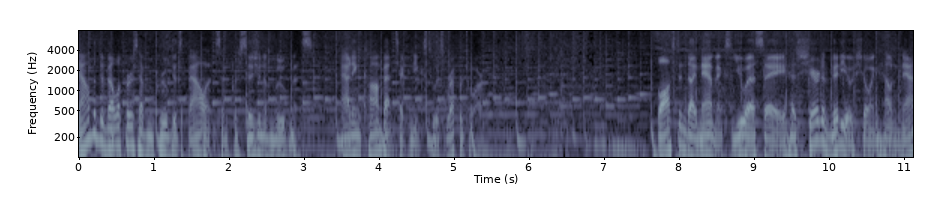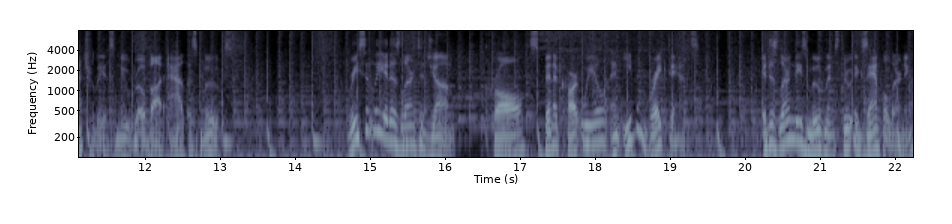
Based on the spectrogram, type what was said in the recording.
Now the developers have improved its balance and precision of movements, adding combat techniques to its repertoire. Boston Dynamics USA has shared a video showing how naturally its new robot Atlas moves. Recently, it has learned to jump, crawl, spin a cartwheel, and even breakdance. It has learned these movements through example learning,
